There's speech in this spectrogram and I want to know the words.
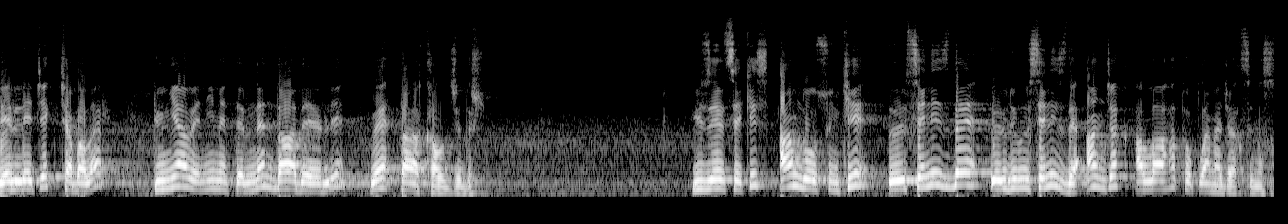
verilecek çabalar dünya ve nimetlerinden daha değerli ve daha kalıcıdır. 158. Andolsun ki ölseniz de öldürülseniz de ancak Allah'a toplanacaksınız.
